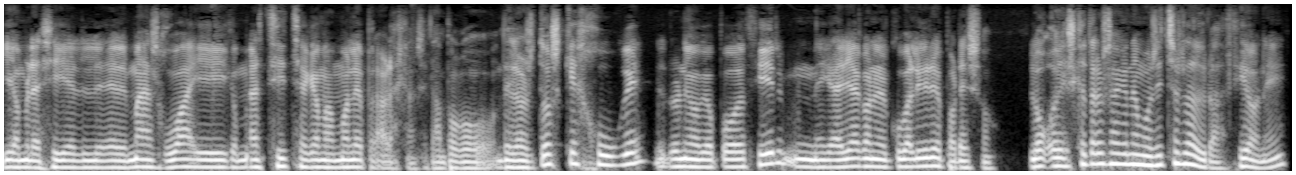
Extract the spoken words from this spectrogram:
Y hombre, sí, el, más guay, con más chicha, que más mole, pero ahora es tampoco. De los dos que jugué, lo único que puedo decir, me quedaría con el Cuba Libre por eso. Luego, es que otra cosa que no hemos dicho es la duración, ¿eh?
